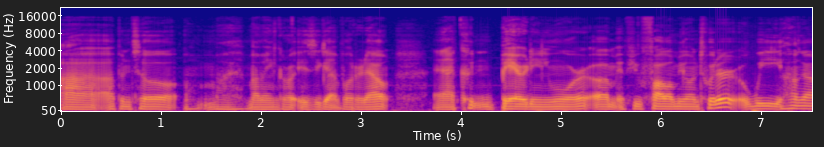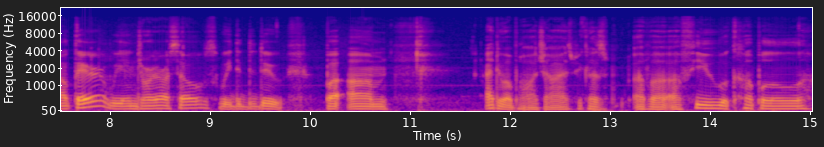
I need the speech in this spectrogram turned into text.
uh, up until my, my main girl Izzy got voted out. And I couldn't bear it anymore. Um, if you follow me on Twitter, we hung out there. We enjoyed ourselves. We did the do. But um, I do apologize because of a, a, few, a couple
